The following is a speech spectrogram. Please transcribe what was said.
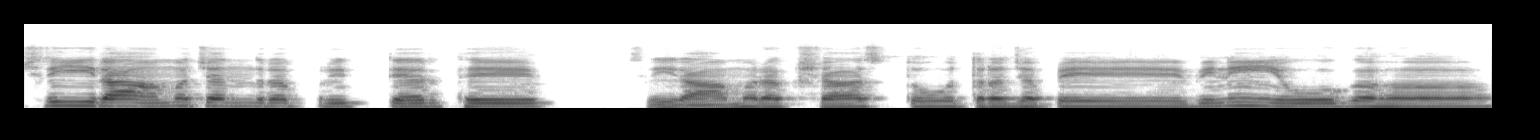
श्रीरामचन्द्रप्रीत्यर्थे श्रीरामरक्षास्तोत्रजपे विनियोगः।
